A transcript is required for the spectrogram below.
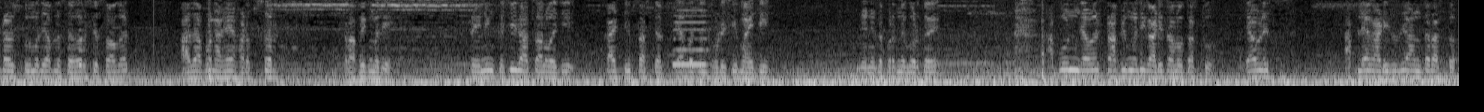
ड्रायव्ह स्कूलमध्ये आपलं सहर्ष स्वागत. आज आपण आहे हडपसर ट्रॅफिकमध्ये ट्रेनिंग कशी चालवायची काय टिप्स असतात त्याबद्दल थोडीशी माहिती देण्याचा प्रयत्न करतोय. आपण ज्यावेळेस ट्रॅफिकमध्ये गाडी चालवत असतो त्यावेळेस आपल्या गाडीचं जे अंतर असतं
